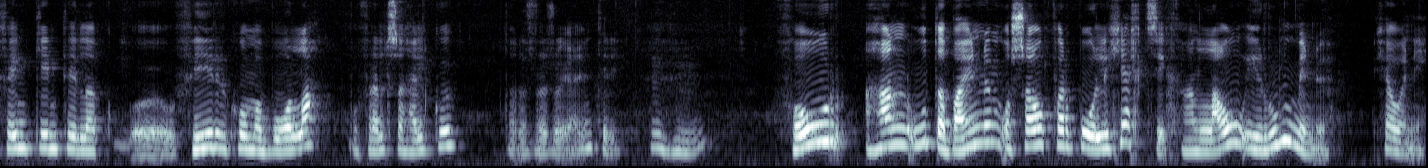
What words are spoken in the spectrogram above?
fenginn til að uh, fyrirkoma bóla og frelsa helgu, það er svona svo í æfintýri. Fór hann út af bænum og sá hvar bóli hélt sig, hann lá í rúminu hjá henni.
